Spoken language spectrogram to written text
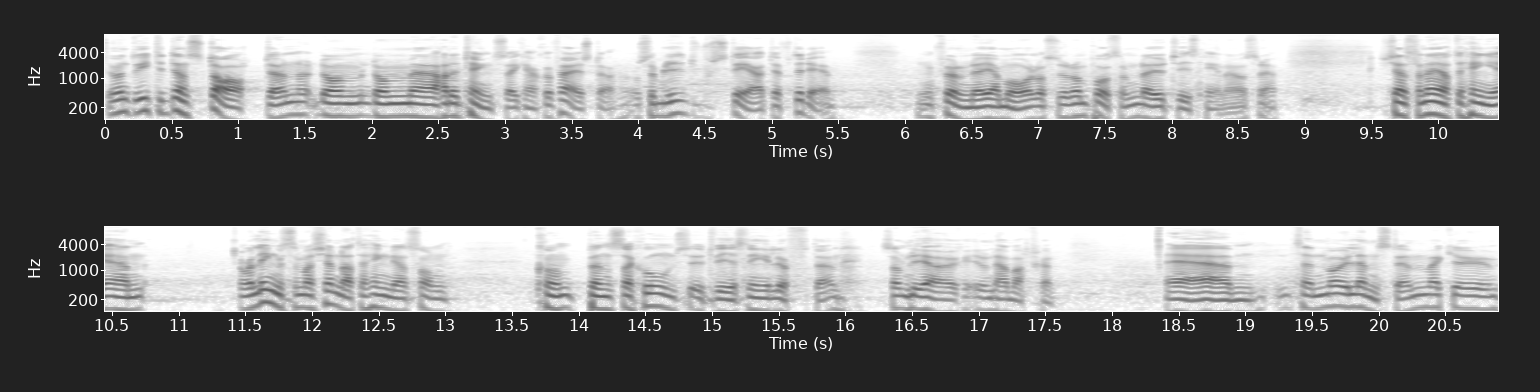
det var inte riktigt den starten de, de hade tänkt sig kanske Färjestad och så blir det lite frustrerat efter det. Följde gör mål och så drar de på sig de där utvisningarna och sådär. Känslan är att det hänger en, det var länge sedan man kände att det hängde en sån kompensationsutvisning i luften som det gör i den här matchen. Eh, sen var ju Lennström verkar ju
